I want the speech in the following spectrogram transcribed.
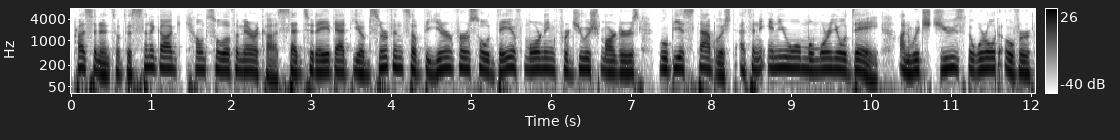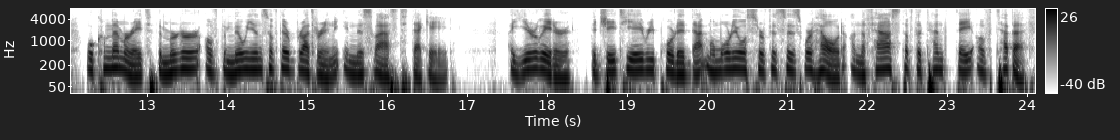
president of the Synagogue Council of America, said today that the observance of the Universal Day of Mourning for Jewish Martyrs will be established as an annual memorial day on which Jews the world over will commemorate the murder of the millions of their brethren in this last decade. A year later, the JTA reported that memorial services were held on the fast of the 10th day of Tebeth.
